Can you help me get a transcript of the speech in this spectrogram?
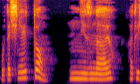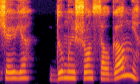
уточняет Том. «Не знаю», – отвечаю я. «Думаешь, он солгал мне?»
